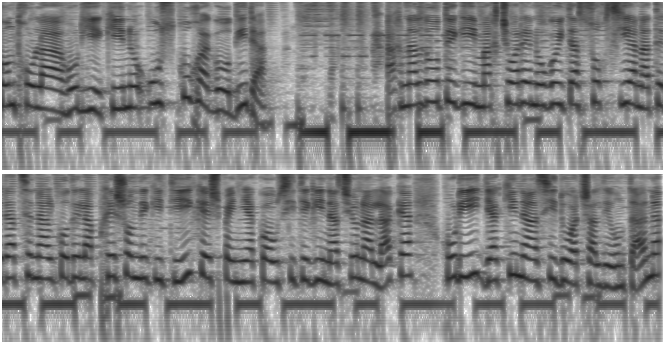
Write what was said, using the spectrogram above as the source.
kontrola horiekin uskurago dira. Arnaldo Otegi martxoaren ogoita zorzian ateratzen alko dela presondekitik Espainiako hausitegi nazionalak hori jakina azidu atxalde untan,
